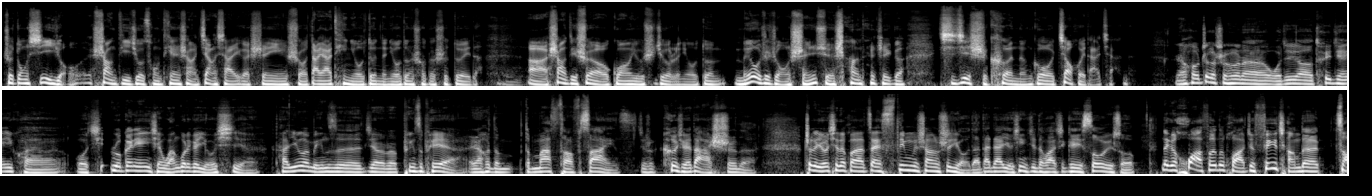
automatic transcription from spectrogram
这东西一有，上帝就从天上降下一个声音说：“大家听牛顿的，牛顿说的是对的。”啊，上帝说要有光，于是就有了牛顿。没有这种神学上的这个奇迹时刻能够教会大家的。然后这个时候呢，我就要推荐一款我若干年以前玩过的一个游戏，它英文名字叫做 Prince Pierre，然后 The The Master of Science，就是科学大师的。这个游戏的话，在 Steam 上是有的，大家有兴趣的话是可以搜一搜。那个画风的话，就非常的早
